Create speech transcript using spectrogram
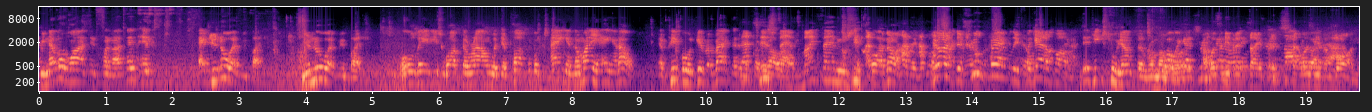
We never wanted for nothing, and and you knew everybody. You knew everybody. Old ladies walked around with their pocketbooks hanging, the money hanging out, and people would give it back to them. That's his they were- family. My family was. Oh no, you're the Shoe family. Forget about it. He's too young to remember. Well, we got three I wasn't even in diapers. I wasn't even born.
